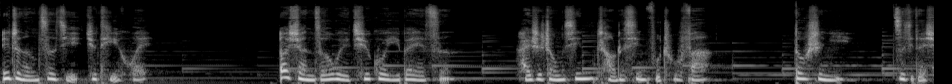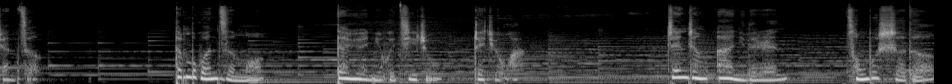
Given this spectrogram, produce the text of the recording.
你只能自己去体会。要选择委屈过一辈子，还是重新朝着幸福出发，都是你自己的选择。但不管怎么，但愿你会记住这句话：真正爱你的人，从不舍得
